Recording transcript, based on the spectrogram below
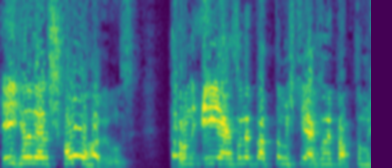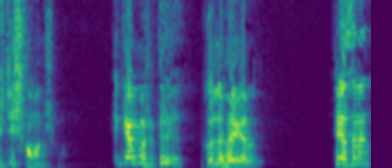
এইখানে দেখেন সমভাবে বলছে। কারণ এই একজনের প্রাপ্ত মিষ্টি একজনের প্রাপ্ত মিষ্টি সমান সমান। করলে হয়ে গেল। ঠিক আছে না?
